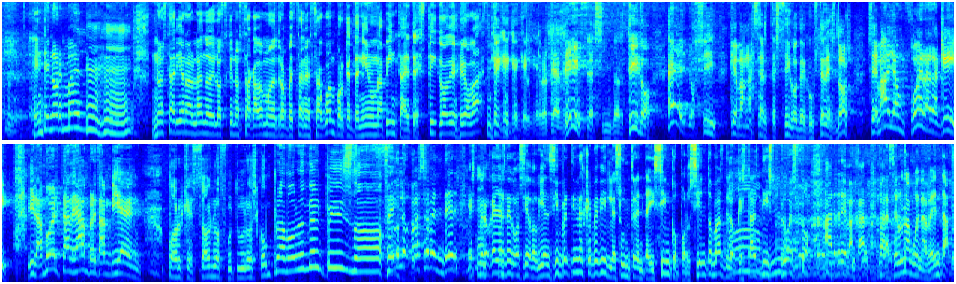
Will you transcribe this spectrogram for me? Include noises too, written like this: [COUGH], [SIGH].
Ah, Gente normal. No estarían hablando de los que nos acabamos de tropezar en el zaguán porque tenían una pinta de testigo de Jehová. [LAUGHS] ¿Qué, qué, qué, qué, qué, qué dices, invertido? Ellos sí que van a ser testigos de que ustedes dos se vayan fuera de aquí. Y la muerta de hambre también. Porque son los futuros compradores del piso. Felo, vas a vender. Espero que hayas [LAUGHS] negociado bien. Siempre tienes que pedirles un 35% más de lo que estás dispuesto a rebajar para hacer una buena venta.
